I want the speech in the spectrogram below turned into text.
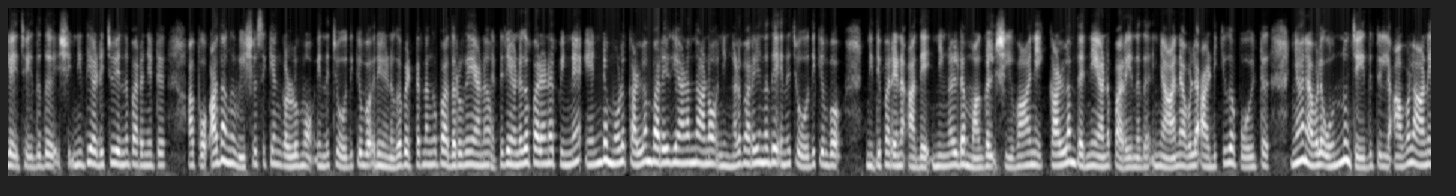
വരികയല്ലേ ചെയ്തത്? നിധി അടിച്ചു എന്ന് പറഞ്ഞിട്ട് അപ്പോൾ അതങ്ങ് വിശ്വസിക്കാൻ കൊള്ളുമോ എന്ന് ചോദിക്കുമ്പോൾ രേണുക പെട്ടെന്ന് അങ്ങ് പതറുകയാണ്. എന്നിട്ട് രേണുക പറയണ പിന്നെ എന്റെ മോൾ കള്ളം പറയുകയാണെന്നാണോ നിങ്ങൾ പറയുന്നത്? എന്ന് ചോദിക്കുമ്പോൾ നിധി പറയണ അതെ നിങ്ങളുടെ മകൾ ശിവാനി കള്ളം തന്നെയാണ് പറയുന്നത്. ഞാൻ അവളെ അടിക്കുക പോയിട്ട് ഞാൻ അവളെ ഒന്നും ചെയ്തിട്ടില്ല. അവളാണ്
